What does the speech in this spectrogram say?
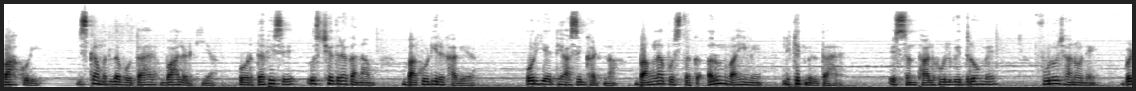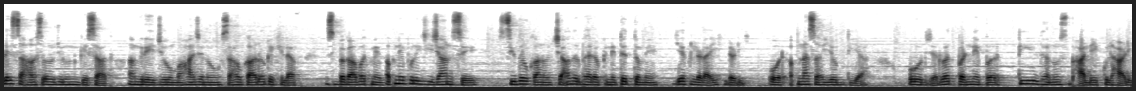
वाह कुड़ी, जिसका मतलब होता है वाह लड़कियाँ। और तभी से उस क्षेत्र का नाम बाकुड़ी रखा गया। और यह ऐतिहासिक घटना बांग्ला पुस्तक अरुण वाही में लिखित मिलता है। इस संथाल हुल विद्रोह में फूलो झानो ने बड़े साहस और जुनून के साथ अंग्रेज़ों, महाजनों, साहूकारों के खिलाफ इस बगावत में अपने पूरी जी जान से सीधो कानू चाँद और भैरव के नेतृत्व में यह लड़ाई लड़ी और अपना सहयोग दिया और ज़रूरत पड़ने पर तीर धनुष भाले कुल्हाड़ी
